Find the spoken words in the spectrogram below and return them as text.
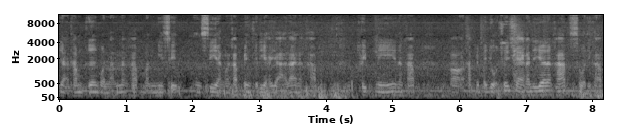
อย่าทำเกินกว่านั้นนะครับ มันมีสิทธิ์มันเสี่ยงนะครับ เป็นคดีอาญาได้นะครับ คลิปนี้นะครับก็ทำเป็นประโยชน์ช่วยแชร์กันเยอะๆนะครับ สวัสดีครับ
